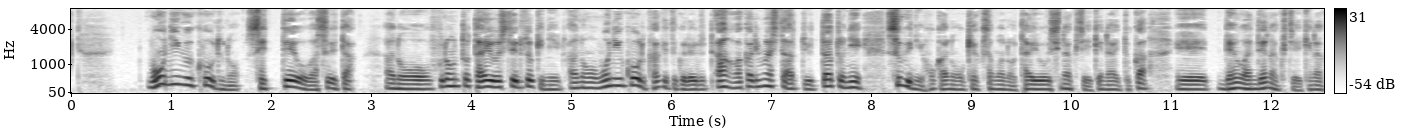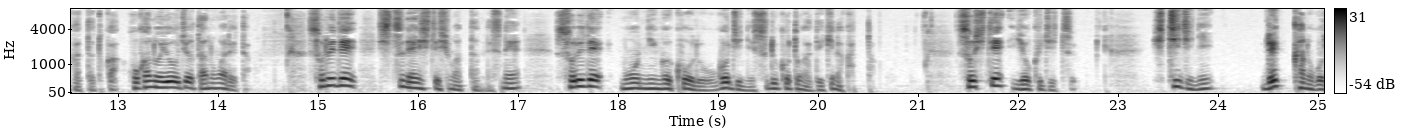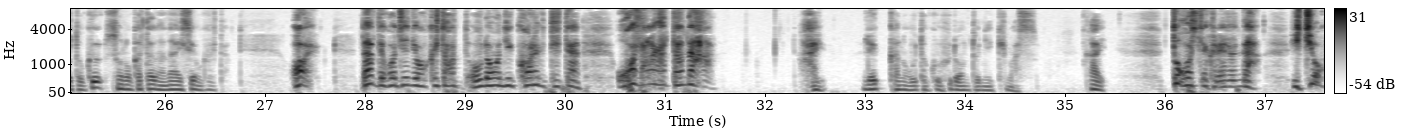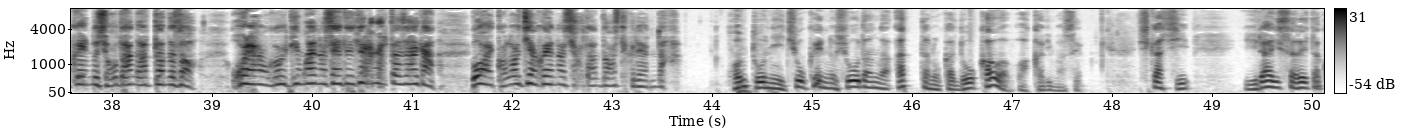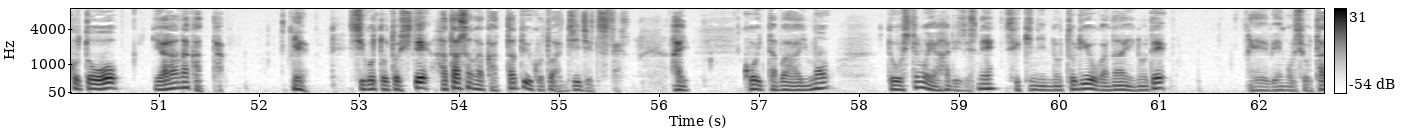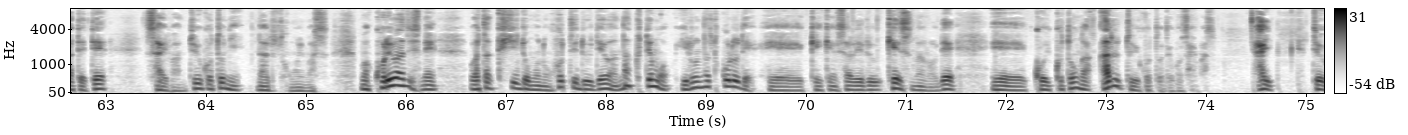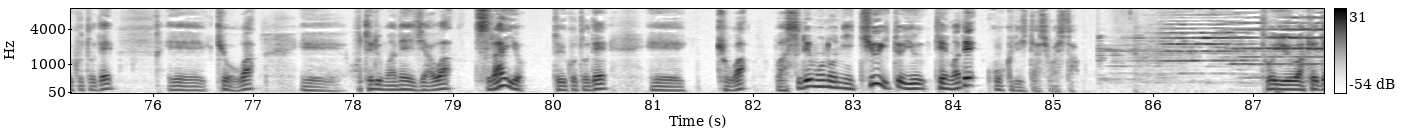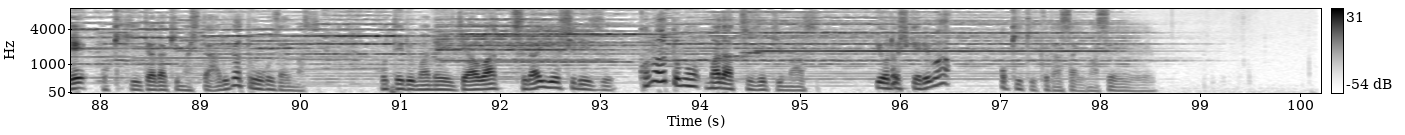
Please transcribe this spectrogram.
モーニングコールの設定を忘れた。あの、フロント対応している時に、あの、モーニングコールかけてくれるって、あ、わかりましたって言った後に、すぐに他のお客様の対応をしなくちゃいけないとか、えー、電話に出なくちゃいけなかったとか、他の用事を頼まれた。それで失念してしまったんですね。それでモーニングコールを5時にすることができなかった。そして翌日、7時に劣化のごとくその方が内戦をかけた。おいなんで5時に起きた俺にこれって言って起こさなかったんだはい。劣化のごとくフロントに来ます。はい。どうしてくれるんだ ?1 億円の商談があったんだぞ俺はご駅前のせいでいけなかったじゃないかおい、この1億円の商談どうしてくれるんだ？本当に1億円の商談があったのかどうかはわかりません。しかし、依頼されたことをやらなかった。え、仕事として果たさなかったということは事実です。はい。こういった場合も、どうしてもやはりですね、責任の取りようがないので、え、弁護士を立てて裁判ということになると思います。まあ、これはですね、私どものホテルではなくても、いろんなところで、えー、経験されるケースなので、えー、こういうことがあるということでございます。はい。ということで、え今日は、えホテルマネージャーは辛いよということで、え今日は忘れ物に注意というテーマでお送りいたしました。というわけでお聞きいただきましてありがとうございます。ホテルマネージャーは辛いよシリーズ。この後もまだ続きます。よろしければお聞きくださいませ。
